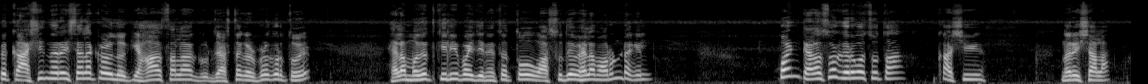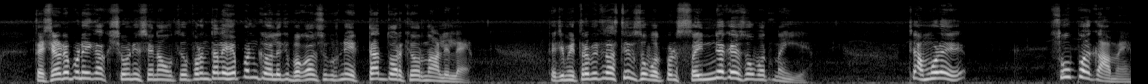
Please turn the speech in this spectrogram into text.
तर काशी नरेशाला कळलं की हा साला जास्त गडबड करतोय. ह्याला मदत केली पाहिजे नाही तर तो वासुदेव ह्याला मारून टाकेल. पण त्याला सुद्धा गर्वच होता काशी नरेशाला. त्याच्याकडे पण एक अक्षवणी सेना होती परंतु त्याला हे पण कळलं की भगवान श्रीकृष्ण एकटाच द्वारकेवरून आलेला आहे. त्याचे मित्रमित्र असतील सोबत पण सैन्य काही सोबत नाही आहे त्यामुळे सोपं काम आहे.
